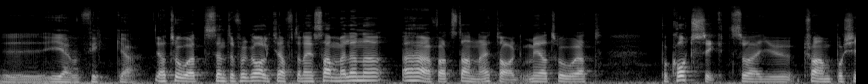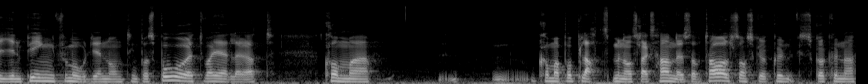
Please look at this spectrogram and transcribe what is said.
i, i en ficka. Jag tror att centrifugalkrafterna i samhällena är här för att stanna ett tag. Men jag tror att på kort sikt så är ju Trump och Xi Jinping förmodligen någonting på spåret vad gäller att komma komma på plats med någon slags handelsavtal som ska, ska kunna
